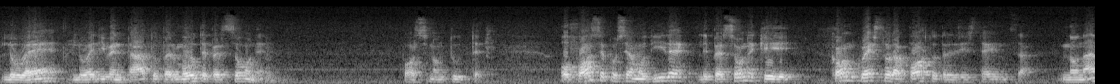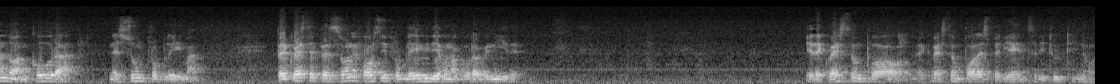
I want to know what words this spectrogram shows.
lo è, lo è diventato per molte persone, forse non tutte, o forse possiamo dire le persone che con questo rapporto dell'esistenza non hanno ancora nessun problema, per queste persone forse i problemi devono ancora venire. Ed è questa un po', questa un po l'esperienza di tutti noi,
